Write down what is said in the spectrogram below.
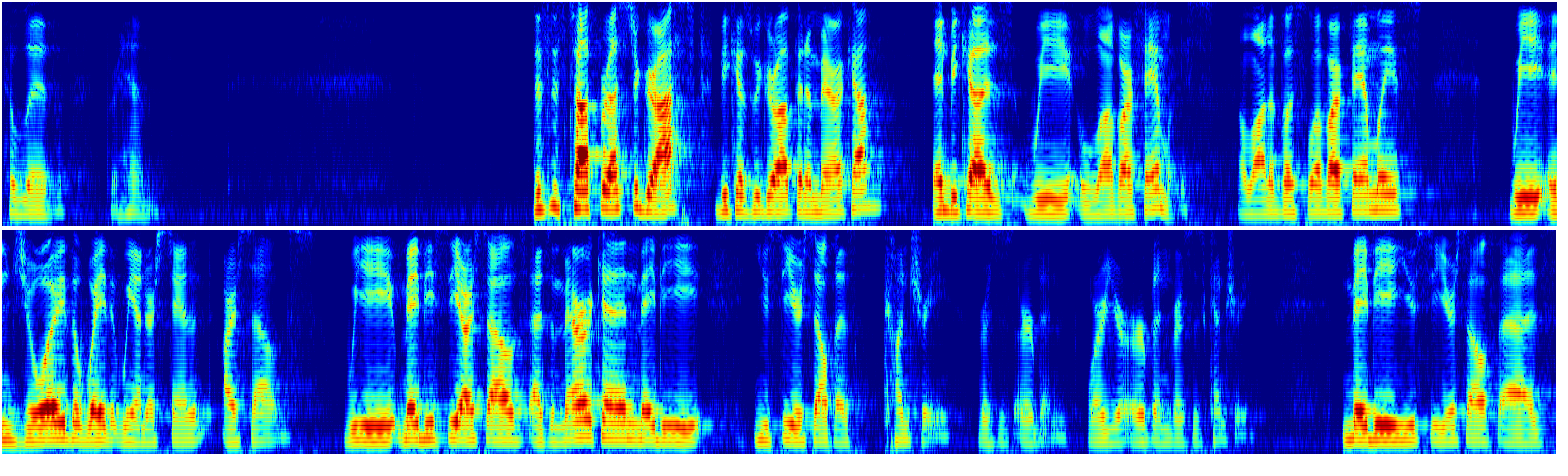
to live for him. This is tough for us to grasp because we grow up in America and because we love our families. A lot of us love our families. We enjoy the way that we understand ourselves. We maybe see ourselves as American, maybe you see yourself as country versus urban, or you're urban versus country. Maybe you see yourself as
